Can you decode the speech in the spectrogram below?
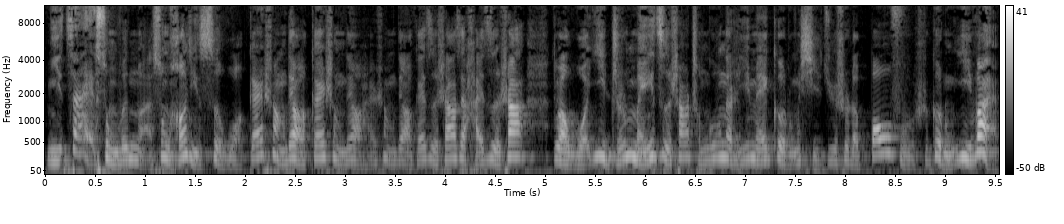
你再送温暖，送好几次，我该上吊该上吊还上吊，该自杀再还自杀，对吧？我一直没自杀成功，那是因为各种喜剧式的包袱，是各种意外。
